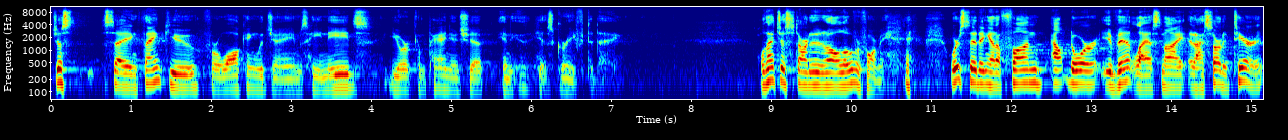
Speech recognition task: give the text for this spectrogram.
just saying, Thank you for walking with James. He needs your companionship in his grief today. Well, that just started it all over for me. We're sitting at a fun outdoor event last night, and I started tearing.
